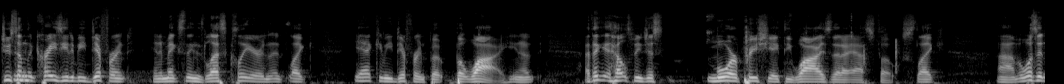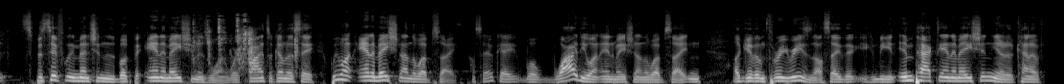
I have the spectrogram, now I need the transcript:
do something mm-hmm. crazy to be different, and it makes things less clear. And it's like, yeah, it can be different, but but why? You know, I think it helps me just more appreciate the whys that I ask folks. Like, Um, it wasn't specifically mentioned in the book, but animation is one where clients will come to us and say, "We want animation on the website." I'll say, "Okay, well, why do you want animation on the website?" And I'll give them three reasons. I'll say that it can be an impact animation, you know, to kind of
